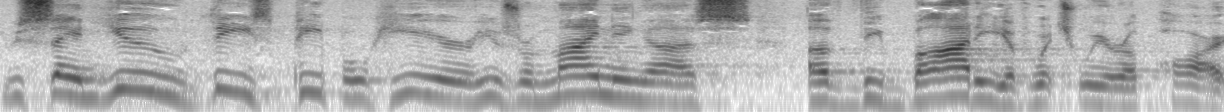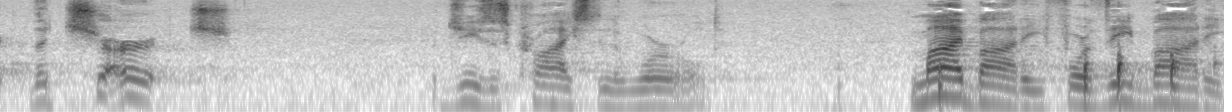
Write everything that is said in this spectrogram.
He was saying, You, these people here, he was reminding us of the body of which we are a part, the church Jesus Christ in the world. My body for the body.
